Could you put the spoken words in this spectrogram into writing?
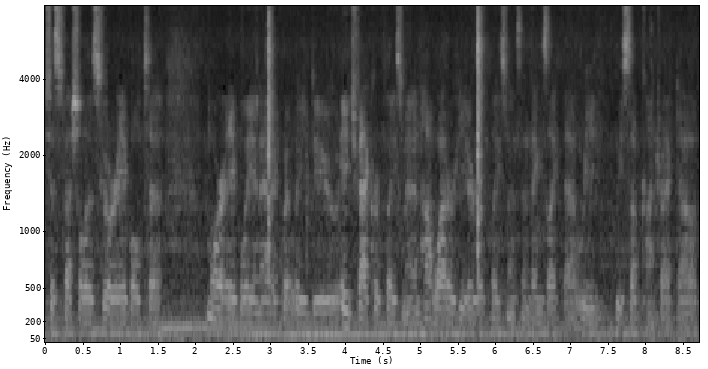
to, to specialists who are able to more ably and adequately do HVAC replacement and hot water heater replacements and things like that. We we subcontract out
